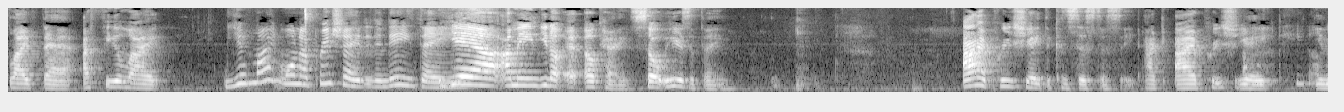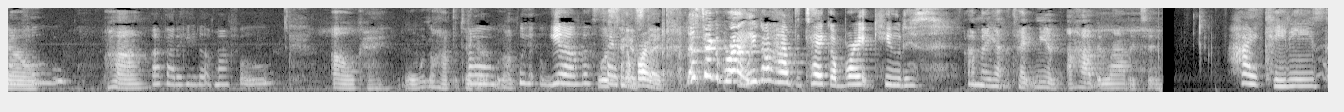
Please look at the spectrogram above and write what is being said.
like that, I feel like You might want to appreciate it in these days. yeah, I mean, you know, eh, okay. So here's the thing. I appreciate the consistency. I I appreciate, Heat up you my know, food. huh? I gotta heat up my food. Oh, okay. Well, we're gonna have to take Oh, a. We're gonna, we- yeah, let's, let's take, take a a break. step. Let's take a break. We're gonna have to take a break, cuties. I may have to take me a, a Hobby Lobby too. Hi, kitties.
